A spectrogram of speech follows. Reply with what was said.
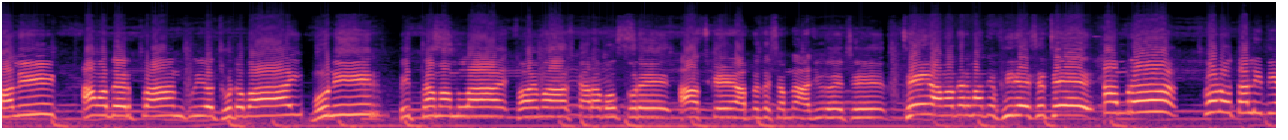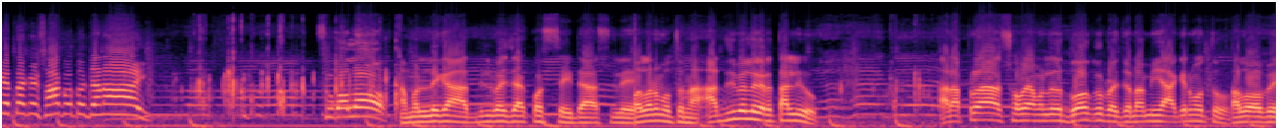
মালিক আমাদের প্রাণ প্রিয় ছোট ভাই মনির। মিথ্যা মামলায় ছয় মাস কারাভোগ করে আজকে আপনাদের সামনে হাজির হয়েছে। সে আমাদের মাঝে ফিরে এসেছে। আমরা করতালি দিয়ে তাকে স্বাগত জানাই। বলো। আমার লেগে আদিল ভাই যা করছে এটা আসলে বলার মতো না। আদিল ভাই লেগে তালি হোক। আর আপনারা সবাই লেগে দোয়া করবেন যেন আমি আগের মতো ভালোভাবে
